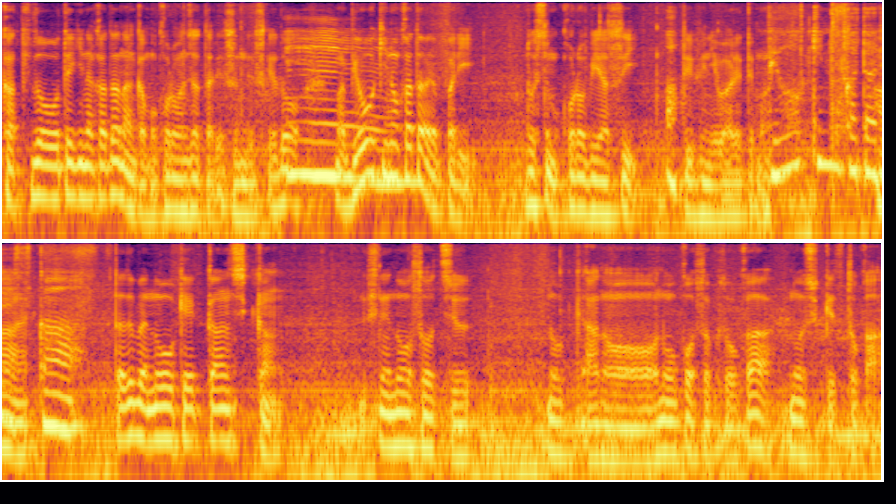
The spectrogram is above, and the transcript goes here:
活動的な方なんかも転んじゃったりするんですけど、まあ、病気の方はやっぱりどうしても転びやすいっていうふうに言われてます。病気の方ですか、はい、例えば脳血管疾患ですね。脳卒中のあの脳梗塞とか脳出血とか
